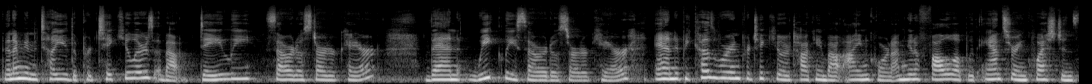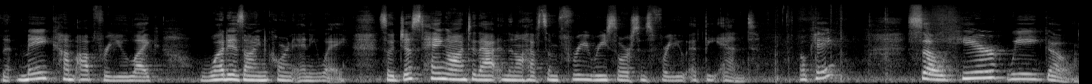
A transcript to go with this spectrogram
Then, I'm going to tell you the particulars about daily sourdough starter care, then weekly sourdough starter care. And because we're in particular talking about einkorn, I'm going to follow up with answering questions that may come up for you, like what is einkorn anyway? So just hang on to that, and then I'll have some free resources for you at the end. Okay? So here we go.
